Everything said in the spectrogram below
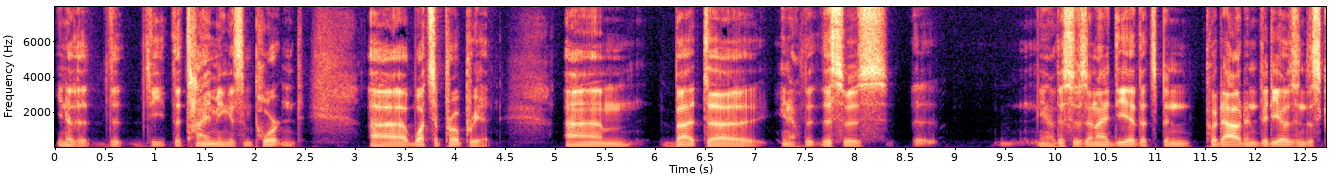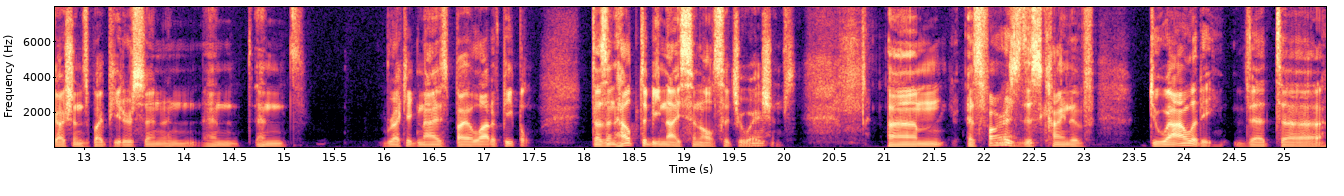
you know the the the, the timing is important. Uh, what's appropriate, um, but uh, you know th- this was. You know, this is an idea that's been put out in videos and discussions by Peterson and and and recognized by a lot of people. Doesn't help to be nice in all situations. Um, as far as this kind of duality that uh,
